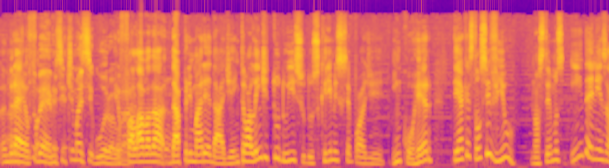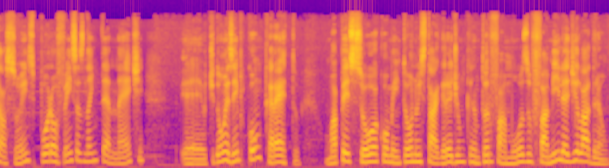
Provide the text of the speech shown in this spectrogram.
André, ah, tudo eu, bem, me senti mais seguro agora. Eu falava da, da primariedade. Então, além de tudo isso, dos crimes que você pode incorrer, tem a questão civil. Nós temos indenizações por ofensas na internet. É, eu te dou um exemplo concreto. Uma pessoa comentou no Instagram de um cantor famoso, Família de Ladrão.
